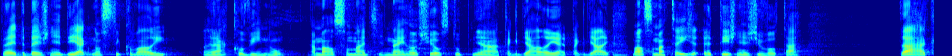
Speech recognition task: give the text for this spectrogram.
predbežne diagnostikovali rakovinu a mal som mať najhoršieho stupňa a tak ďalej a tak ďalej, mal som mať 3 týždne života, tak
